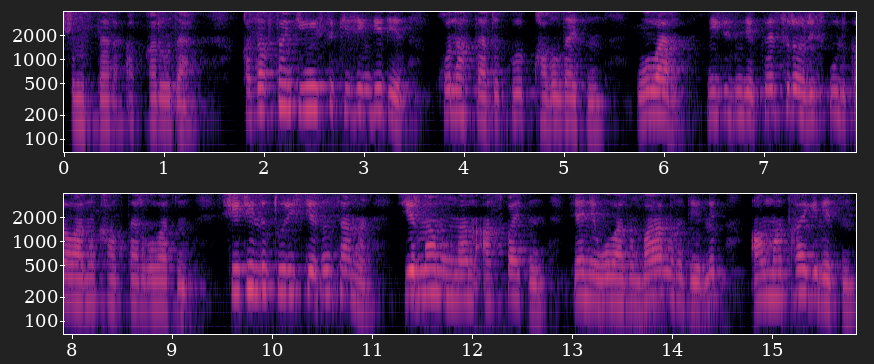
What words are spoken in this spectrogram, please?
жұмыстар атқаруда. Қазақстан кеңестік кезеңде де қонақтарды көп қабылдайтын олар негізінде ксро республикаларының халықтары болатын. Шетелдік туристердің саны 20 мыңнан аспайтын және олардың барлығы дерлік алматыға келетін.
